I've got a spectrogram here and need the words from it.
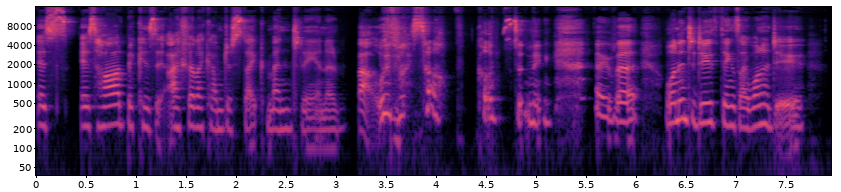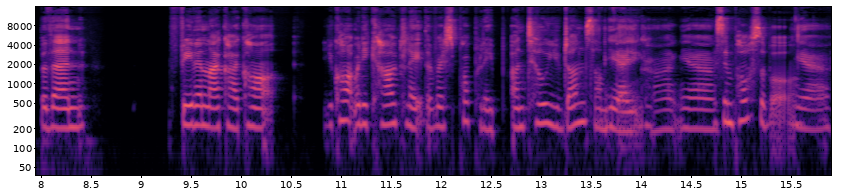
it's it's hard because I feel like I'm just like mentally in a battle with myself constantly over wanting to do things I want to do, but then feeling like I can't. You can't really calculate the risk properly until you've done something. Yeah, you can't. Yeah. It's impossible. Yeah.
